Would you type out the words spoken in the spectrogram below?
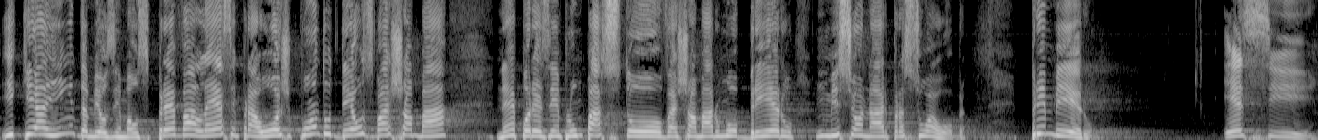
e que ainda, meus irmãos, prevalecem para hoje quando Deus vai chamar né? Por exemplo, um pastor vai chamar um obreiro, um missionário para sua obra. Primeiro, esse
